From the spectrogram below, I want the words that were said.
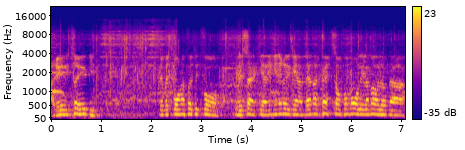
Ja, du är trygg. Nummer 242. Du är säker. Ingen i ryggen. Lennart Pettersson från Målilla Mörlunda.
